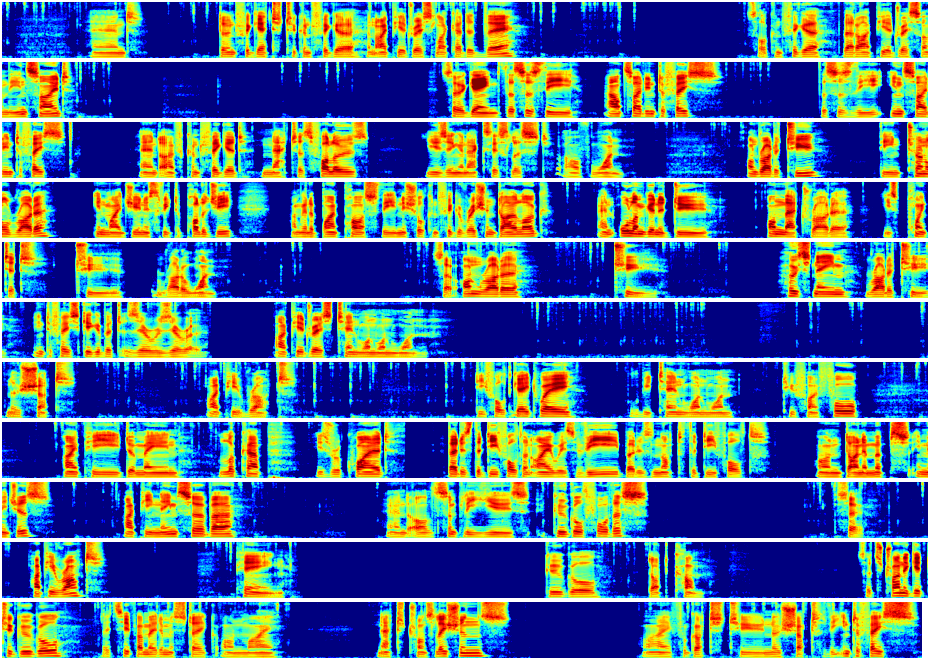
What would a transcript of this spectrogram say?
and don't forget to configure an IP address like I did there. So I'll configure that IP address on the inside. So again, this is the outside interface. This is the inside interface. And I've configured NAT as follows using an access list of 1. On router 2, the internal router in my GNS3 topology, I'm going to bypass the initial configuration dialog. And all I'm going to do on that router is point it to router 1. So on router 2, hostname router 2, interface gigabit 00, IP address 10111. No shut. IP route. Default gateway will be 10.1.1.254. IP domain lookup is required. That is the default on IOSv, but is not the default on Dynamips images. IP name server, and I'll simply use Google for this. So, IP route, ping, google.com. So it's trying to get to Google. Let's see if I made a mistake on my NAT translations. I forgot to no shut the interface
